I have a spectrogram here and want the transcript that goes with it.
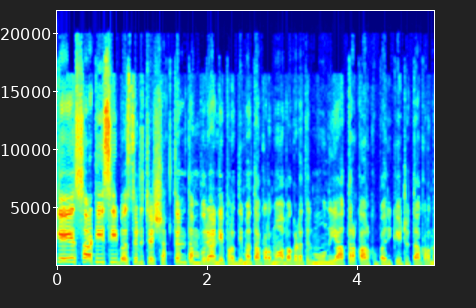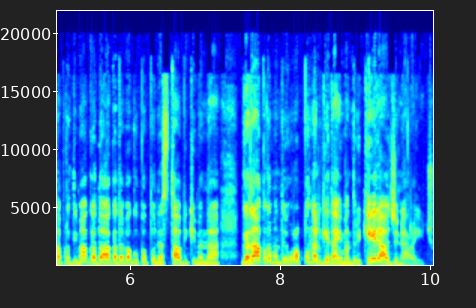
K S R T C ബസ്സിടിച്ച് ശക്തൻ തമ്പുരാന്റെ പ്രതിമ തകർന്നു. അപകടത്തിൽ മൂന്ന് യാത്രക്കാർക്ക് പരിക്കേറ്റു. തകർന്ന പ്രതിമ ഗതാഗത വകുപ്പ് പുനഃസ്ഥാപിക്കുമെന്ന് ഗതാഗത മന്ത്രി ഉറപ്പു നൽകിയതായി മന്ത്രി കെ രാജൻ അറിയിച്ചു.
